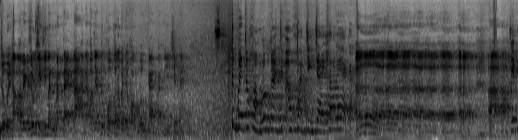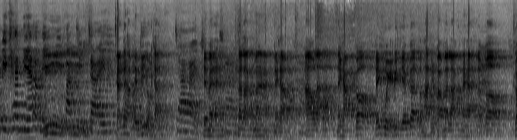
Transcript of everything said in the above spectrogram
ถูกไหมครับมันเป็นธุรกิจที่มันมันแตกต่างนะเพราะฉะนั้นทุกคนก็ต้องเป็นเจ้าของร่วมกันแบบนี้ใช่ไหมจะเป็นเจ้าของร่วมกันจะเอาความจริงใจเข้าแรกอะเออเออเออเออเออเออเอออะเจะมีแค่เนี้ยมีอืมมีความจริงใจ ฉันก็ทำเต็มที่ของฉัน ใช่ ใช่ไหมใช่น่ารักมากนะครับ ค่ะเอาล่ะนะครับ ก็ได้คุยกับพี่เจี๊ยบก็สัมผัสถึงความน่ารักนะฮะ แล้วก็ก็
